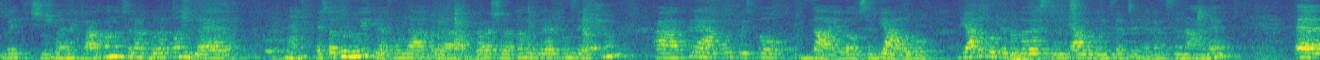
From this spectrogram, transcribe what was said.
25 anni fa, quando c'era ancora Tony Blair è stato lui che ha fondato la, attraverso la Tony Blair Foundation ha creato questo dialogue, dialogo, dialogo che doveva essere un dialogo intergenerazionale, eh,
